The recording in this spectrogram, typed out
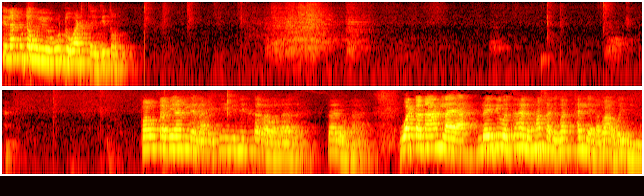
तिला कुठं उ- उठू वाटतंय तिथून. पावटा बी आणलेला आहे ती बी नीट करावा लागल. कालवणाला वाटाणा आणलाय लय दिवस झालं मसाले भात खाल्लेला भाव बहिणीनं.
